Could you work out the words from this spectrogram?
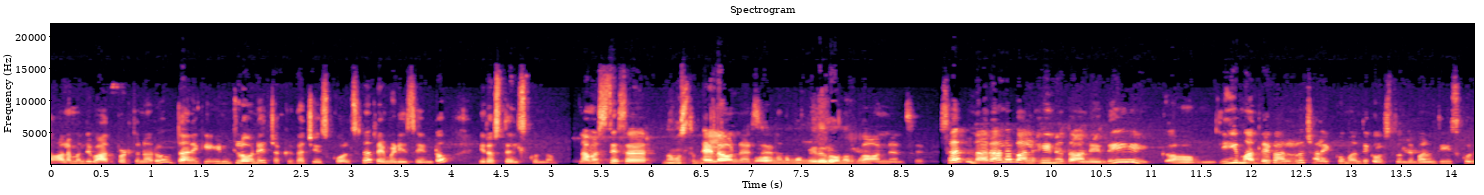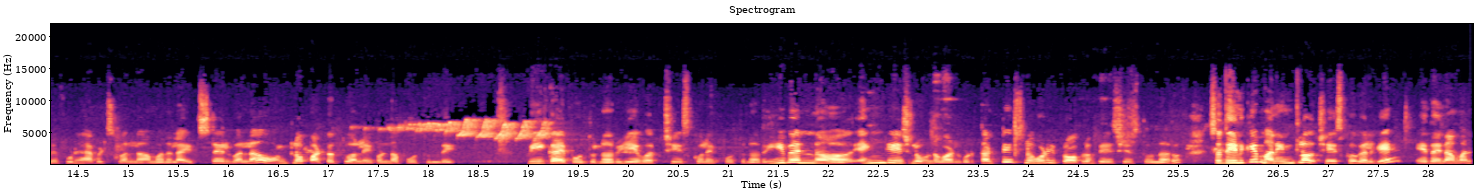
చాలా మంది బాధపడుతున్నారు. దానికి ఇంట్లోనే చక్కగా చేసుకోవాల్సిన రెమెడీస్ ఏంటో ఈరోజు తెలుసుకుందాం. నమస్తే సార్. నమస్తే. ఎలా ఉన్నారు సార్? బాగున్నానమ్మా. మీరు ఎలా ఉన్నారు? బాగున్నాను సార్. సార్ నరాల బలహీనత అనేది ఈ మధ్య కాలంలో చాలా ఎక్కువ మందికి వస్తుంది. మనం తీసుకునే ఫుడ్ హ్యాబిట్స్ వల్ల మన లైఫ్ స్టైల్ వల్ల ఒంట్లో పట్టుత్వం లేకుండా పోతుంది. వీక్ అయిపోతున్నారు. ఏ వర్క్ చేసుకోలేకపోతున్నారు. ఈవెన్ యంగ్ ఏజ్లో ఉన్న వాళ్ళు కూడా థర్టీస్లో కూడా ఈ ప్రాబ్లం ఫేస్ చేస్తున్నారు. సో దీనికి మన ఇంట్లో చేసుకోగలిగే ఏదైనా మంచి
